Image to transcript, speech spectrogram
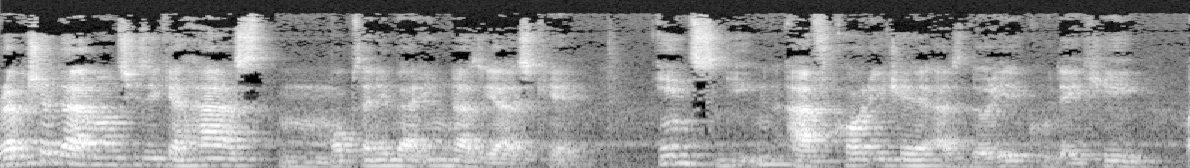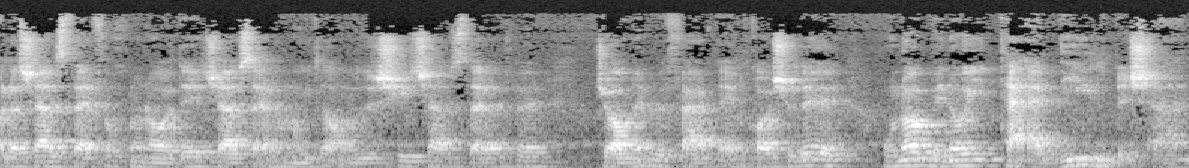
روش درمان چیزی که هست مبتنی بر این قضیه است که این افکاری که از دوره کودکی حالا چه از طرف خانواده چه از طرف محیط آموزشی چه از طرف جامعه به فرد القا شده اونا به نوعی تعدیل بشن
